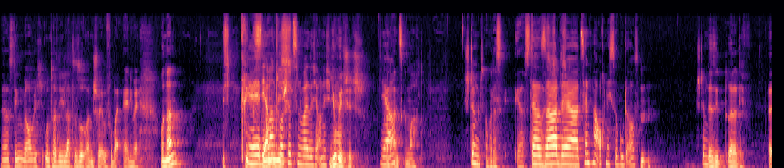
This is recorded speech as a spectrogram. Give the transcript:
ja, das Ding, glaube ich, unter die Latte so an Schwäbe vorbei. Anyway. Und dann, ich krieg's Nee, die noch anderen Torschützen weiß ich auch nicht mehr. Jubicic Ja. hat eins gemacht. Stimmt. Aber das erste. Da sah der mehr. Zentner auch nicht so gut aus. Stimmt. Der sieht relativ. Äh,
